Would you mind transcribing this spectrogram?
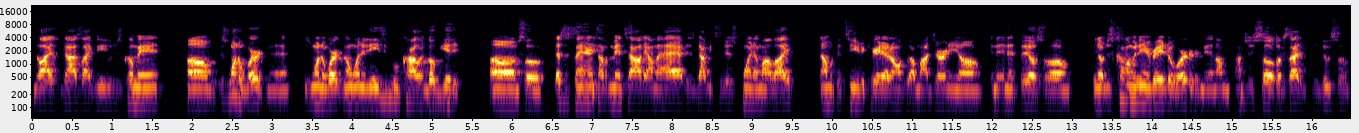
You know, guys like me who just come in, um, just want to work, man. Just want to work. Don't want it easy. Blue collar, go get it. Um, so that's the same type of mentality I'm gonna have. It's got me to this point in my life and I'm gonna continue to carry that on throughout my journey um in the NFL. So um, you know, just coming in ready to work, man. I'm I'm just so excited to do so.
